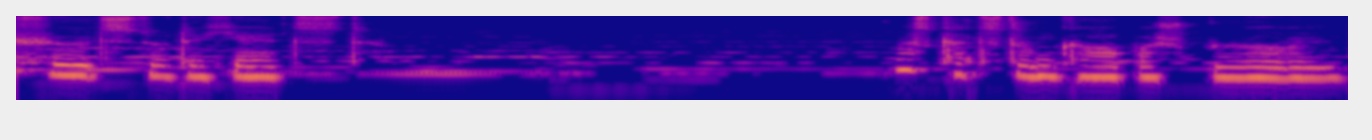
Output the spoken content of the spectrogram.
fühlst du dich jetzt? Was kannst du im Körper spüren?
